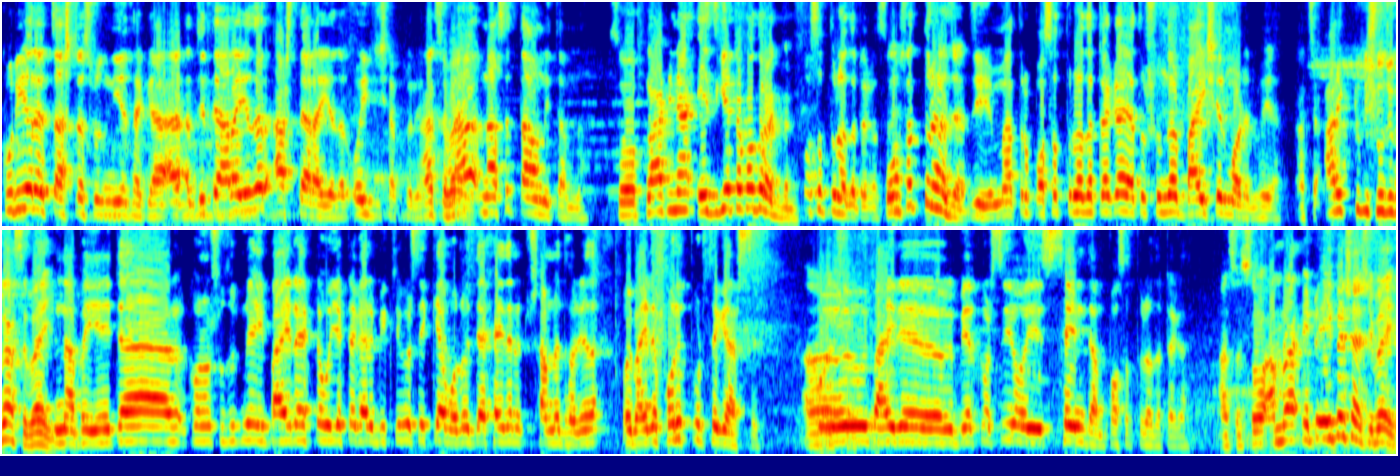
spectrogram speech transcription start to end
কুরিয়ারের চার্জটা শুধু নিয়ে থাকি। যেতে আড়াই হাজার আসতে আড়াই হাজার ওই হিসাব করে। আচ্ছা না- না তাও নিতাম না। সো প্লাটিনা গিয়ারটা কত রাখবেন? পঁচাত্তর হাজার টাকা পঁচাত্তর হাজার? জি মাত্র পঁচাত্তর হাজার টাকা এত সুন্দর বাইশের মডেল ভাইয়া। আচ্ছা আর একটু কি সুযোগ আছে ভাই? না ভাই এটার কোনো সুযোগ নেই। বাইরে একটা ওই একটা গাড়ি বিক্রি করছে কে বলো ওই দেখাই দেন একটু সামনে ধরে। ওই বাইরে ফরিদপুর থেকে আসছে। ওই- আচ্ছা, বাইরে বের করছি ওই সেম দাম পঁচাত্তর হাজার টাকা। আচ্ছা সো আমরা একটু এই পেশে আসি ভাই।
